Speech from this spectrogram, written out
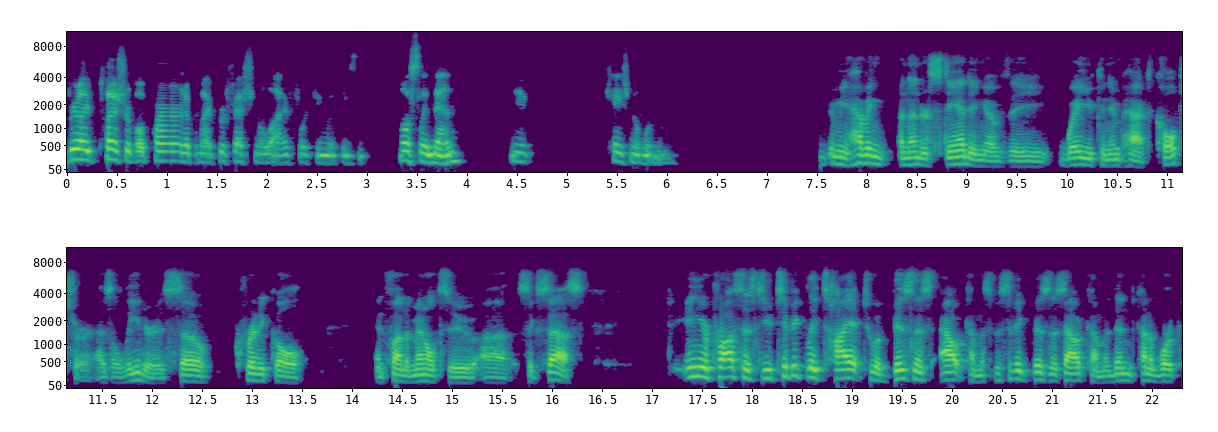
really pleasurable part of my professional life working with these mostly men, the occasional women. I mean, having an understanding of the way you can impact culture as a leader is so critical and fundamental to uh, success in your process, do you typically tie it to a business outcome, a specific business outcome, and then kind of work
